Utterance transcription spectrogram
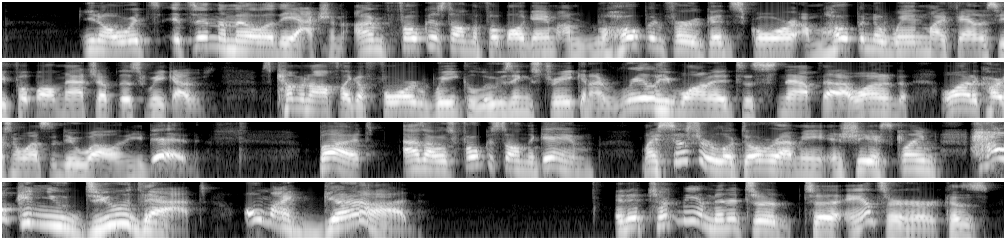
you know, it's it's in the middle of the action. I'm focused on the football game. I'm hoping for a good score. I'm hoping to win my fantasy football matchup this week. I was coming off like a four week losing streak, and I really wanted to snap that. I wanted I wanted Carson Wentz to do well, and he did. But as I was focused on the game, my sister looked over at me and she exclaimed, "How can you do that? Oh my god!" And it took me a minute to to answer her because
